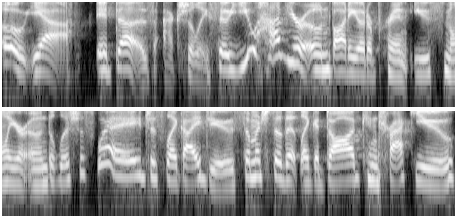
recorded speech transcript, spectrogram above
Oh yeah, it does actually. So you have your own body odor print. You smell your own delicious way, just like I do. So much so that like a dog can track you,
